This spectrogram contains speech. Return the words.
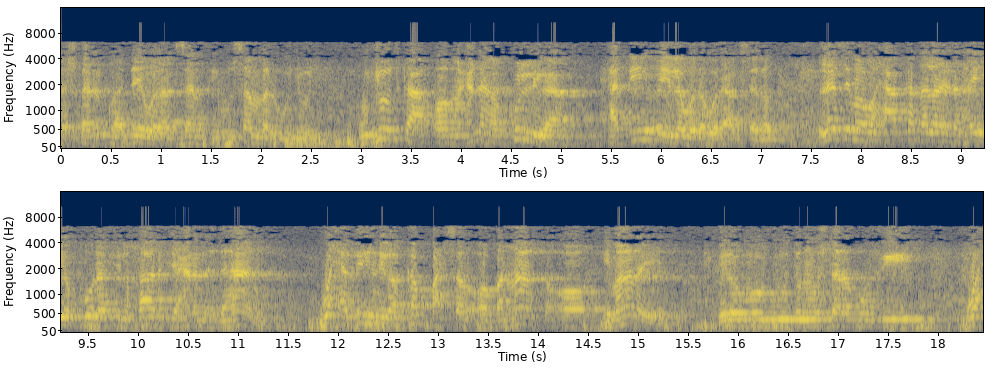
tashtariku hadday wadaagsaan fii musama alwujuud wujuudka oo macnaha kulliga haddii ay la wada wadaagsado lazima waxaa ka dhalanayna an yakuuna fi lkhaariji can aladhaan waxa dihniga ka baxsan oo bannaanka oo imaanaya inuu mawjuudun mushtarakun fiih wax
